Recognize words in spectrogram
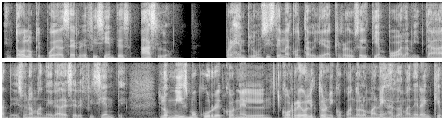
en todo lo que pueda ser eficientes, hazlo. Por ejemplo, un sistema de contabilidad que reduce el tiempo a la mitad es una manera de ser eficiente. Lo mismo ocurre con el correo electrónico. Cuando lo manejas, la manera en que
